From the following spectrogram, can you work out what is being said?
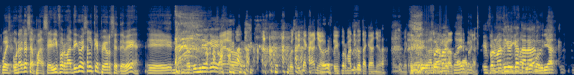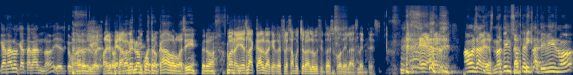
Pues una cosa, para ser informático es al que peor se te ve. Eh, no, no tendría que. Bueno, pues soy tacaño, soy informático tacaño. Me Informa- joder, informático y catalán, podría- ga- gana lo catalán, ¿no? Y es como... Claro, digo, joder, esperaba verlo en 4K o algo así, pero. Bueno, y es la calva que refleja mucho la luz, entonces jode las lentes. Eh, a ver, vamos a ver. No te insultes a ti mismo,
